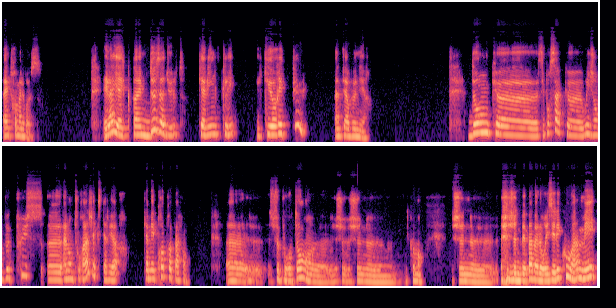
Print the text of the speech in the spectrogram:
à être malheureuse. Et là, il y avait quand même deux adultes qui avaient une clé et qui aurait pu intervenir. Donc, euh, c'est pour ça que oui, j'en veux plus euh, à l'entourage extérieur qu'à mes propres parents. Euh, ce pour autant, euh, je, je, ne comment je ne, je ne vais pas valoriser les coups, hein, mais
